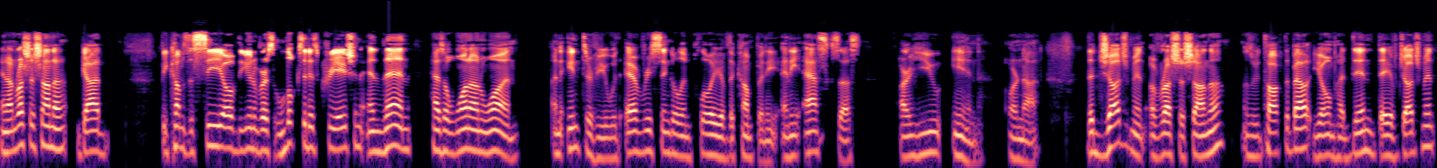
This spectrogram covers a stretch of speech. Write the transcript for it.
And on Rosh Hashanah, God becomes the CEO of the universe, looks at his creation, and then has a one on one, an interview with every single employee of the company. And he asks us, Are you in or not? The judgment of Rosh Hashanah, as we talked about, Yom Hadin, Day of Judgment,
